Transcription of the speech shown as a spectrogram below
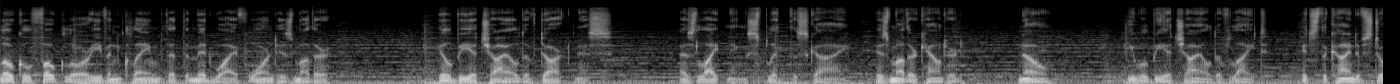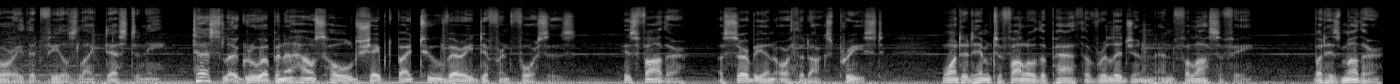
Local folklore even claimed that the midwife warned his mother, he'll be a child of darkness, as lightning split the sky. His mother countered, no, he will be a child of light. It's the kind of story that feels like destiny. Tesla grew up in a household shaped by two very different forces. His father, a Serbian Orthodox priest, wanted him to follow the path of religion and philosophy. But his mother,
